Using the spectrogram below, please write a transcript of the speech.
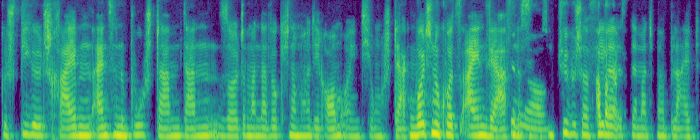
gespiegelt schreiben, einzelne Buchstaben, dann sollte man da wirklich nochmal die Raumorientierung stärken. Wollte ich nur kurz einwerfen, genau. dass das ein typischer Fehler Aber, ist, der manchmal bleibt.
